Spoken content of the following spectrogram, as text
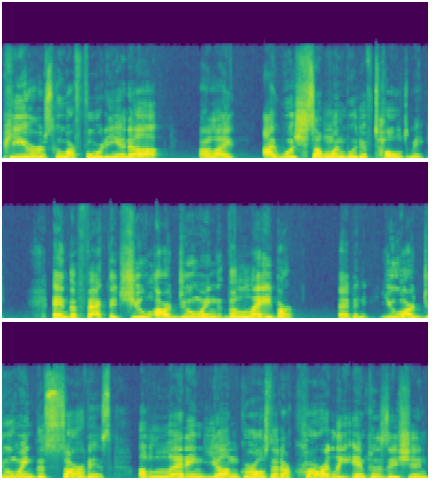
peers who are 40 and up are like, I wish someone would have told me. And the fact that you are doing the labor Eboni, you are doing the service of letting young girls that are currently in position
